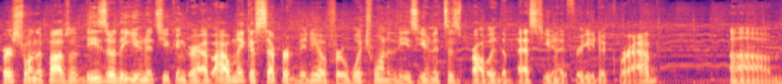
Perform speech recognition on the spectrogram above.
First one that pops up. These are the units you can grab. I'll make a separate video for which one of these units is probably the best unit for you to grab. Um,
